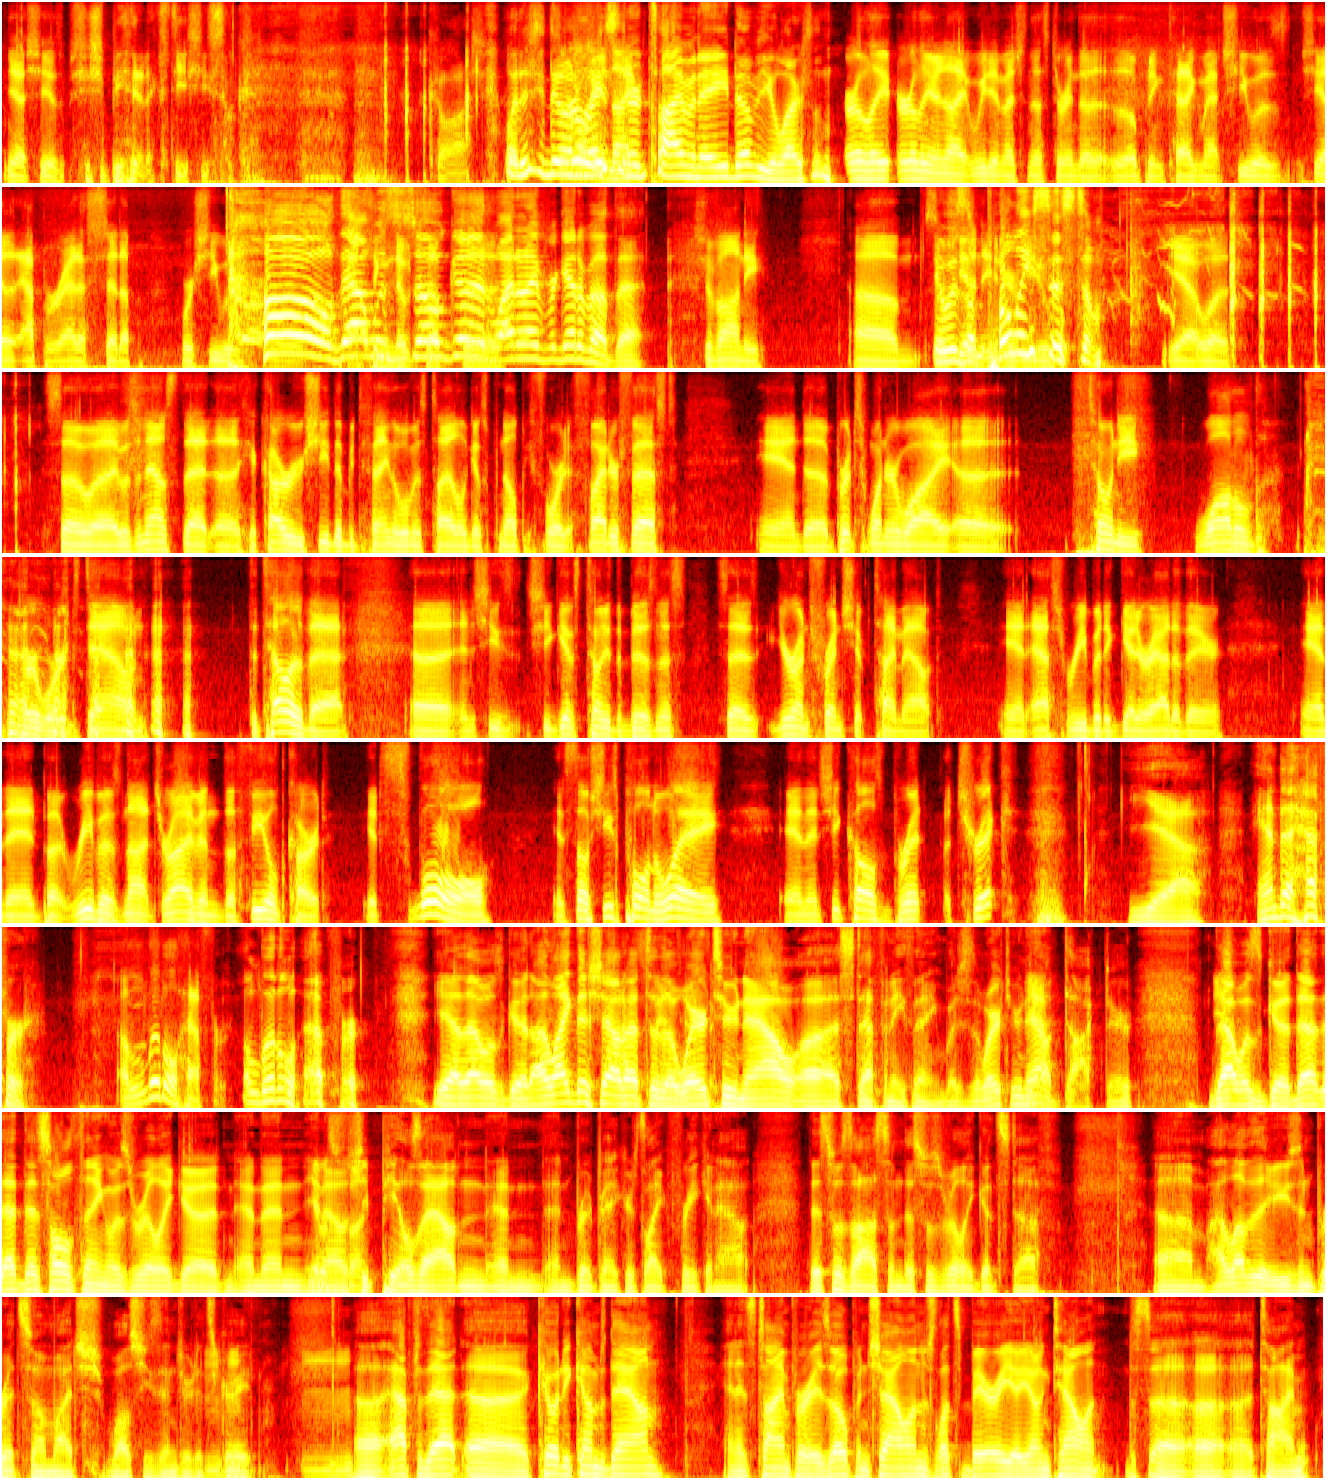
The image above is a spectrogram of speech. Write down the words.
Yeah, she is. She should be at NXT. She's so good. Gosh. What is she doing Early wasting night- her time in AEW, Larson? Early earlier night, we didn't mention this during the, the opening tag match. She was she had an apparatus set up where she was. Oh, that was so good. Why did I forget about that? Shivani. Um, so it was a pulley system. Yeah, it was. So uh, it was announced that uh, Hikaru Shida will be defending the women's title against Penelope Ford at Fighter Fest, and uh, Britt's wondering why uh, Tony waddled her words down to tell her that, uh, and she she gives Tony the business, says you're on friendship timeout, and asks Reba to get her out of there, and then but Reba's not driving the field cart; it's Swole, and so she's pulling away, and then she calls Britt a trick, yeah, and a heifer, a little heifer. a little heifer. Yeah, that was good. I like the shout out to the "Where to now" uh, Stephanie thing, but she's the "Where to now, Yeah. Doctor." That was good. That that this whole thing was really good. And then you know fun. she peels out, and and and Britt Baker's like freaking out. This was awesome. This was really good stuff. Um, I love that they're using Britt so much while she's injured. It's great. Uh, after that, uh, Cody comes down, and it's time for his open challenge. Let's bury a young talent. Uh, uh, uh, time.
